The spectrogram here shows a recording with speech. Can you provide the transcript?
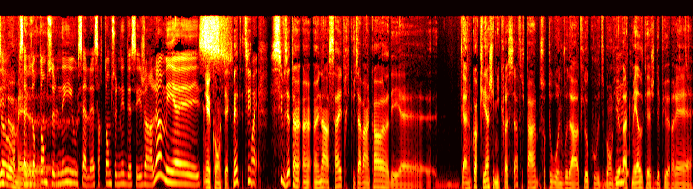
ça. mais ça nous retombe sur le euh, nez ou ça, ça retombe sur le nez de ces gens-là, mais... euh, Il y a un contexte. Mais Ouais. si vous êtes un, un- un ancêtre et que vous avez encore des euh, encore client chez Microsoft, je parle surtout au niveau de Outlook ou du bon vieux Mhm. Hotmail que j'ai depuis à peu près.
